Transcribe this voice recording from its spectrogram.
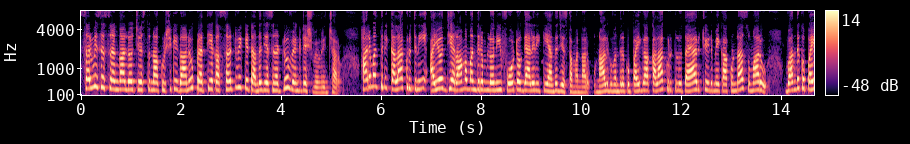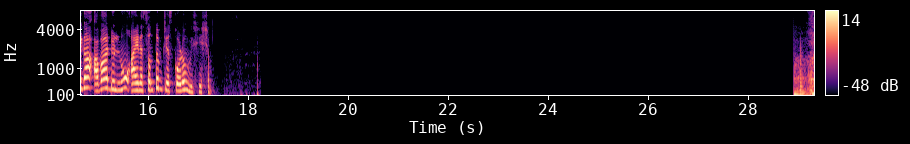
సర్వీసెస్ రంగాల్లో చేస్తున్న కృషికి గాను ప్రత్యేక సర్టిఫికెట్ అందజేసినట్లు వెంకటేష్ వివరించారు. హనుమంతుని కళాకృతిని అయోధ్య రామ మందిరంలోని ఫోటో గ్యాలరీకి అందజేస్తామన్నారు. నాలుగు వందలకు పైగా కళాకృతులు తయారు చేయడమే కాకుండా సుమారు వందకు పైగా అవార్డులను ఆయన సొంతం చేసుకోవడం విశేషం.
